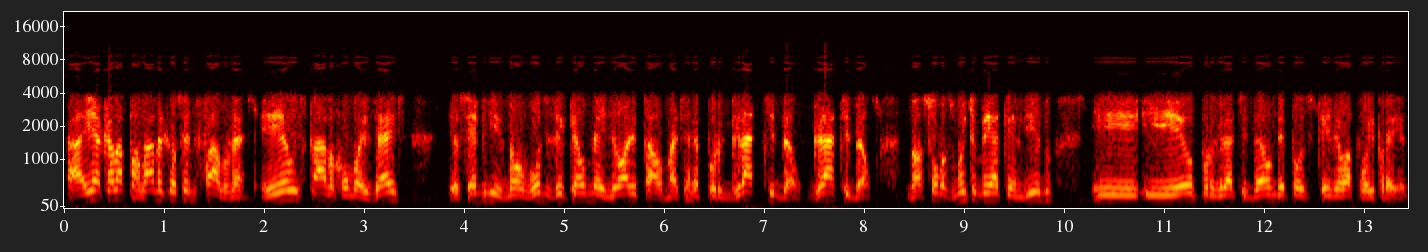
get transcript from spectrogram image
aí aquela palavra que eu sempre falo, né? Eu estava com Moisés, eu sempre digo, não vou dizer que é o melhor e tal, mas era por gratidão, gratidão. Nós somos muito bem atendidos e, e eu, por gratidão, depositei meu apoio para ele.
